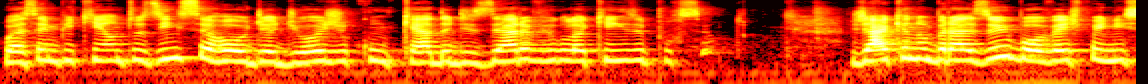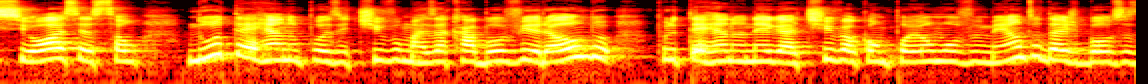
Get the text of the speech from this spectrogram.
O S&P 500 encerrou o dia de hoje com queda de 0,15%. Já que no Brasil, o Ibovespa iniciou a sessão no terreno positivo, mas acabou virando para o terreno negativo, acompanhou o movimento das bolsas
